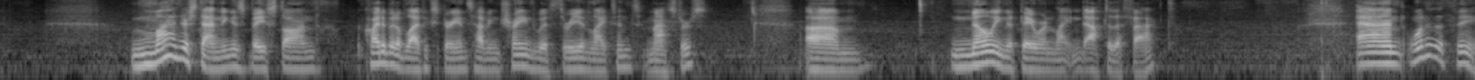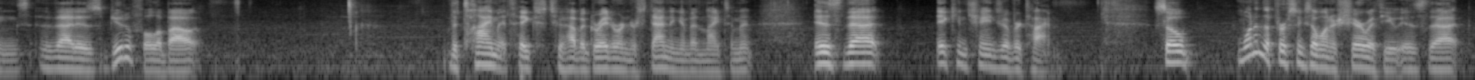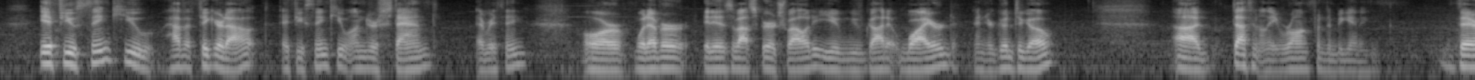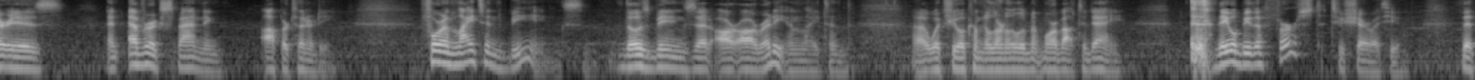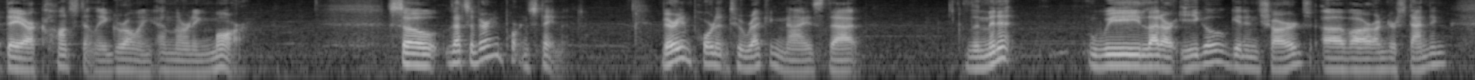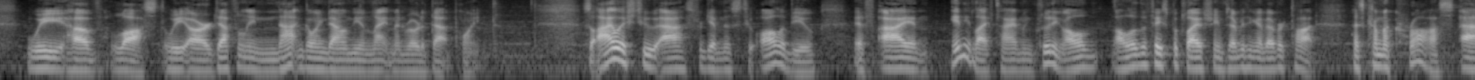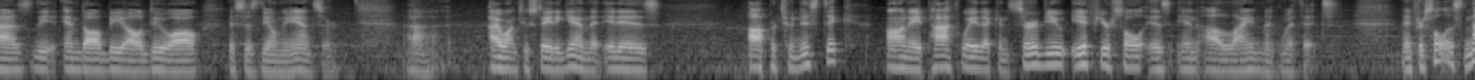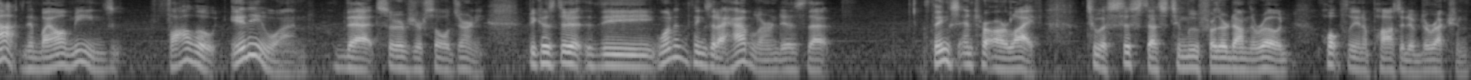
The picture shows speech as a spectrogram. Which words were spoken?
My understanding is based on quite a bit of life experience having trained with three enlightened masters. Um, knowing that they were enlightened after the fact. And one of the things that is beautiful about the time it takes to have a greater understanding of enlightenment is that it can change over time. So one of the first things I want to share with you is that if you think you have it figured out, if you think you understand everything, or whatever it is about spirituality, you, you've got it wired and you're good to go, uh, definitely wrong from the beginning. There is an ever-expanding opportunity. For enlightened beings, those beings that are already enlightened, uh, which you'll come to learn a little bit more about today, they will be the first to share with you that they are constantly growing and learning more. So that's a very important statement. Very important to recognize that the minute we let our ego get in charge of our understanding, we have lost. We are definitely not going down the enlightenment road at that point. So I wish to ask forgiveness to all of you if I, in any lifetime, including all, all of the Facebook live streams, everything I've ever taught, has come across as the end-all, be-all, do-all, this is the only answer. Uh, I want to state again that it is opportunistic on a pathway that can serve you if your soul is in alignment with it. And if your soul is not, then by all means follow anyone that serves your soul journey. Because the, the one of the things that I have learned is that things enter our life to assist us to move further down the road, hopefully in a positive direction.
